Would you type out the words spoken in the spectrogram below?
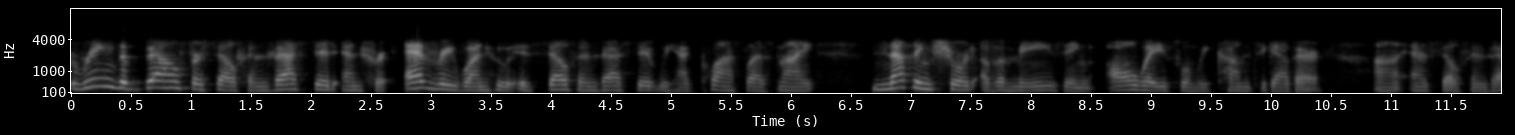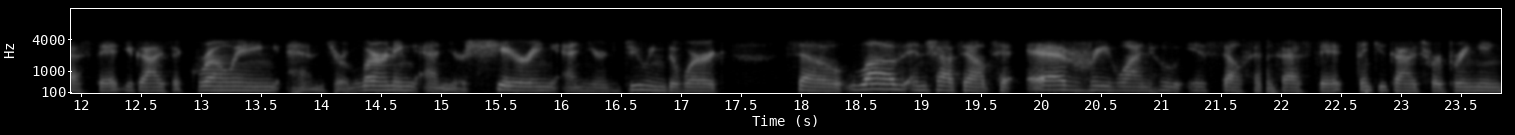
Ring the bell for self invested and for everyone who is self invested. We had class last night. Nothing short of amazing, always when we come together uh, as self invested. You guys are growing and you're learning and you're sharing and you're doing the work. So, love and shouts out to everyone who is self invested. Thank you guys for bringing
